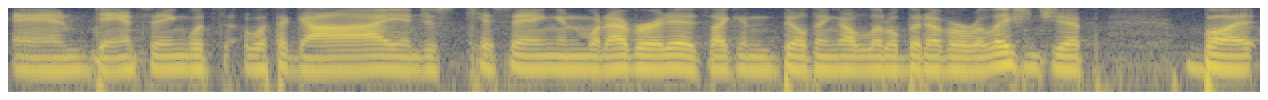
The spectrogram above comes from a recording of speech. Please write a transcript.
and dancing with with a guy and just kissing and whatever it is, like and building a little bit of a relationship. But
